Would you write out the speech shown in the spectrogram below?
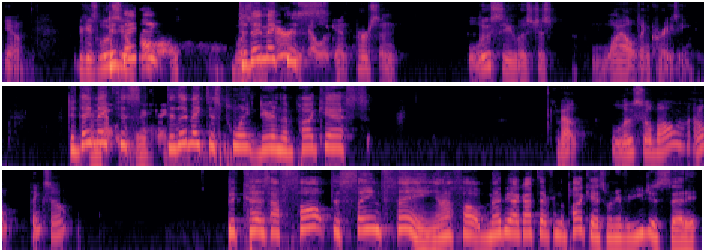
Yeah. Because Lucille they make- Ball did was they a make very this- elegant person. Lucy was just wild and crazy. Did they And make this? Did they make this point during the podcast? About Lucille Ball? I don't think so. Because I thought the same thing, and I thought maybe I got that from the podcast. Whenever you just said it,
